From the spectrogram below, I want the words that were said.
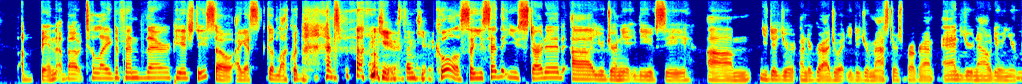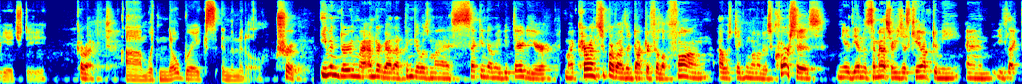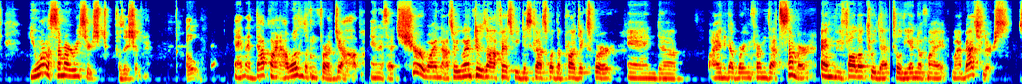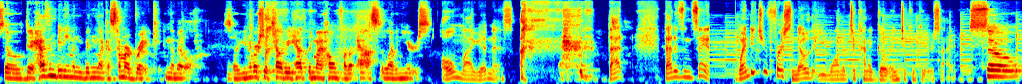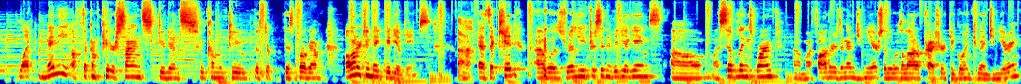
been about to like defend their PhD. So I guess good luck with that. Thank you. Thank you. Cool. So you said that you started uh, your journey at the U of C. Um, you did your undergraduate, you did your master's program, and you're now doing your mm-hmm. PhD. Correct. Um, with no breaks in the middle. True. Even during my undergrad, I think it was my second or maybe third year, my current supervisor, Dr. Philip Fong, I was taking one of his courses. Near the end of the semester, he just came up to me and he's like, Do you want a summer research position? Oh. And at that point, I was looking for a job. And I said, Sure, why not? So we went to his office, we discussed what the projects were, and uh, I ended up working for him that summer, and we followed through that till the end of my my bachelor's. So there hasn't been even been like a summer break in the middle. So University of Calgary has been my home for the past 11 years. Oh my goodness. that that is insane. When did you first know that you wanted to kind of go into computer science? So, like many of the computer science students who come into this, this program, I wanted to make video games. Uh, as a kid, I was really interested in video games. Uh, my siblings weren't. Uh, my father is an engineer, so there was a lot of pressure to go into engineering.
